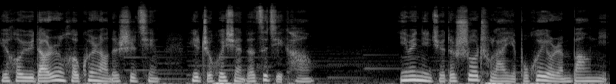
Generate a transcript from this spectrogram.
以后遇到任何困扰的事情，也只会选择自己扛，因为你觉得说出来也不会有人帮你。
